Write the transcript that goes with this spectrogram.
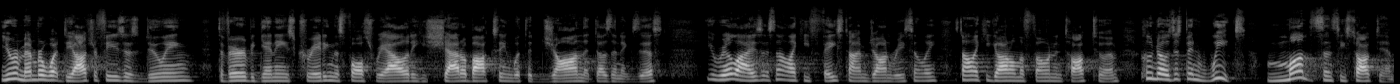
You remember what Diotrephes is doing at the very beginning? He's creating this false reality. He's shadowboxing with a John that doesn't exist you realize it's not like he FaceTimed John recently. It's not like he got on the phone and talked to him. Who knows? It's been weeks, months since he's talked to him.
